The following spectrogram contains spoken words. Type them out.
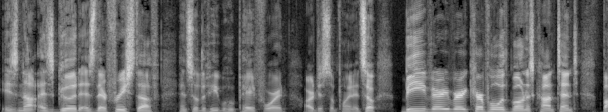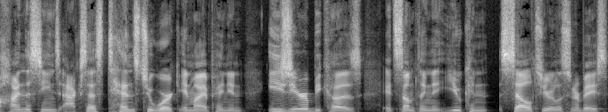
is not as good as their free stuff. And so the people who pay for it are disappointed. So be very, very careful with bonus content. Behind the scenes access tends to work, in my opinion, easier because it's something that you can sell to your listener base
